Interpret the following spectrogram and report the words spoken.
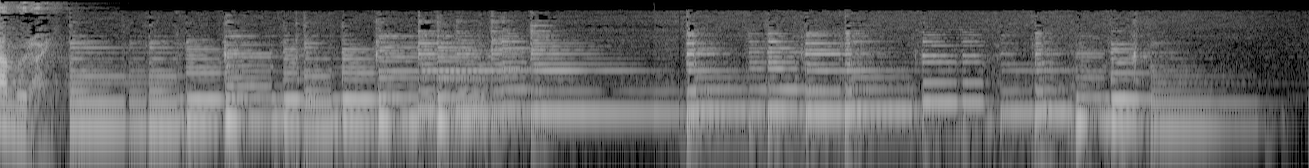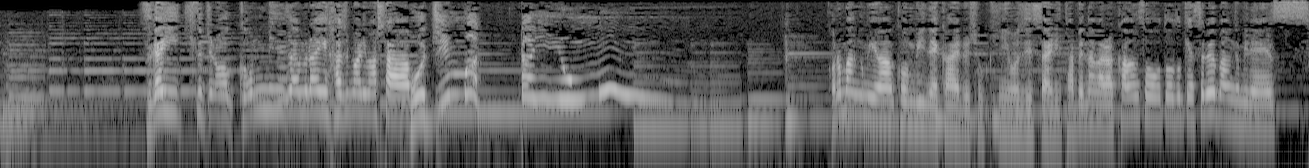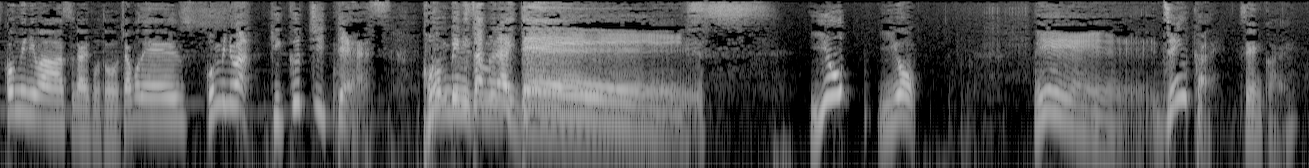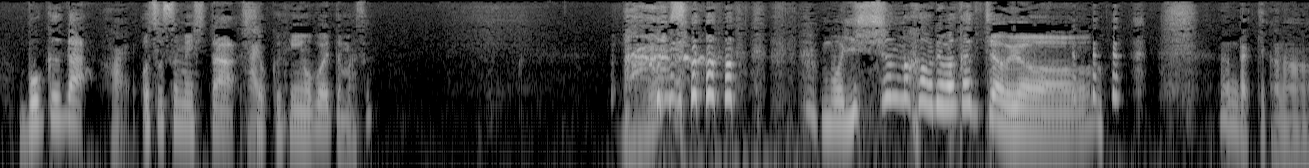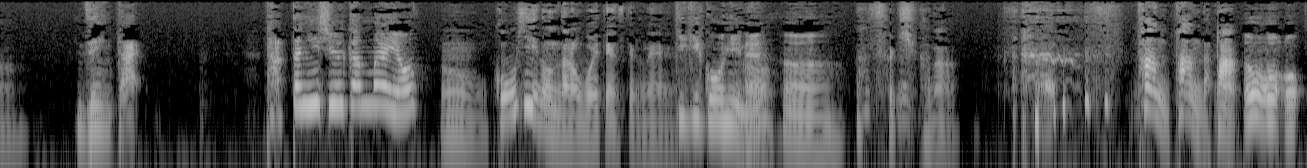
侍菅井菊池のコンビニ侍始まりました。始まったよこの番組はコンビニで買える食品を実際に食べながら感想をお届けする番組です。コンビニは菅井ことチャボです。コンビニは菊池です。コンビニ侍でーす。よよ、えー、前回前回？僕がはい。おすすめした食品覚えてます、もう一瞬の顔で分かっちゃうよ。なんだっけかな前回。たった2週間前よ。うん。コーヒー飲んだの覚えてんすけどね。キキコーヒーね。うん。なんだっけかなパン、パンだ、パン。おおお。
